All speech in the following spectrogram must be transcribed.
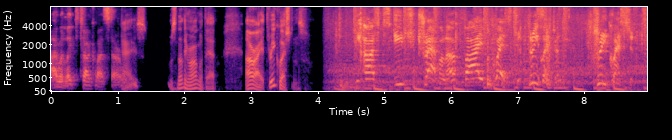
I would like to talk about Star Wars. Guys, there's nothing wrong with that. All right, three questions. He asks each traveler five questions. Three questions. Three questions.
